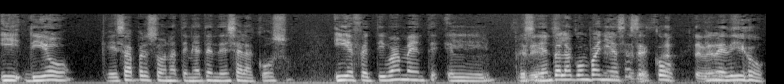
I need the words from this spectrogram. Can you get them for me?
y dio que esa persona tenía tendencia al acoso y efectivamente el presidente de la compañía se acercó y me dijo,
